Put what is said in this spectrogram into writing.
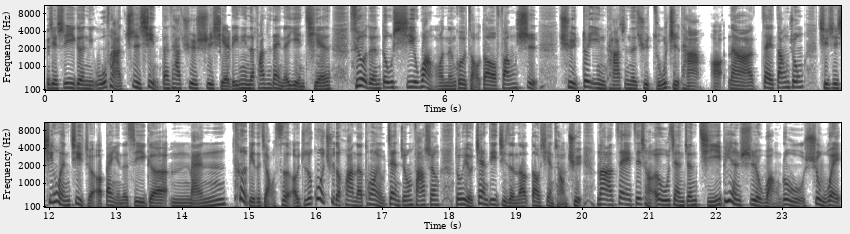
而且是一个你无法置信，但它却是血淋淋的发生在你的眼前。所有的人都希望啊能够找到方式去对应它，甚至去阻止它啊。那在当中，其实新闻记者啊扮演的是一个嗯蛮特别的角色啊。就是过去的话呢，通常有战争发生，都会有战地记者呢到现场去。那在这场俄乌战争，即便是网络数位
